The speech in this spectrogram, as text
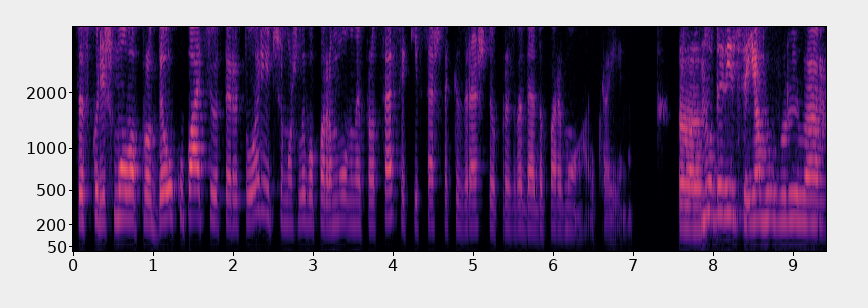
Це скоріш мова про деокупацію території чи можливо перемовний процес, який все ж таки зрештою призведе до перемоги України? Е, Ну, дивіться, я говорила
